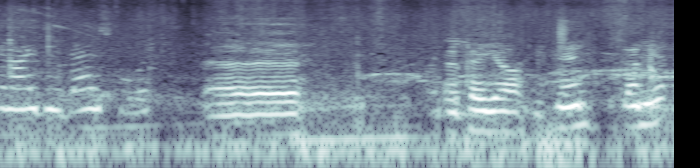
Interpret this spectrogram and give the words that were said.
Can I do those for Uh, okay, yeah, you can. Come here.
